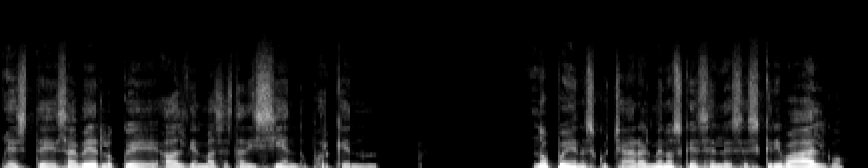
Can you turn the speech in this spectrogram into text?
este, saber lo que alguien más está diciendo, porque no pueden escuchar, al menos que se les escriba algo.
